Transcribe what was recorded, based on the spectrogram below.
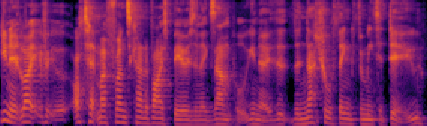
you know, like if, I'll take my friend's kind of ice beer as an example. You know, the, the natural thing for me to do,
